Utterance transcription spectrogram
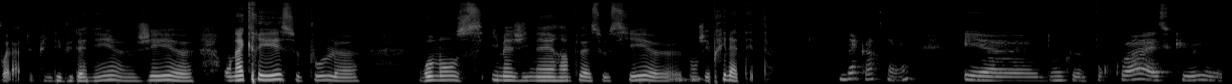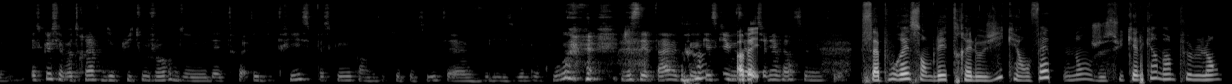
voilà, depuis le début d'année, j'ai, on a créé ce pôle romance imaginaire un peu associé, dont mmh j'ai pris la tête. D'accord, très bien. Et donc pourquoi est-ce que est-ce que c'est votre rêve depuis toujours d'être éditrice? Parce que quand vous étiez petite, vous lisiez beaucoup. je ne sais pas. Qu'est-ce qui vous ah a bah, attiré vers ce métier? Ça pourrait sembler très logique et en fait non. Je suis quelqu'un d'un peu lent.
